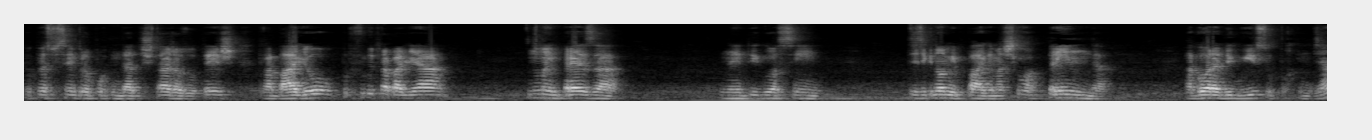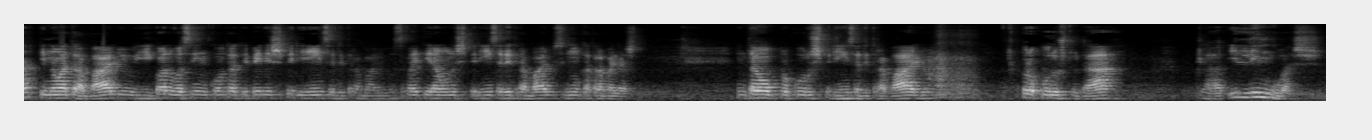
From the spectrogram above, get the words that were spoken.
Eu peço sempre a oportunidade de estágio aos hotéis, trabalho, eu prefiro trabalhar numa empresa, né, digo assim, dizer que não me pague, mas que eu aprenda Agora digo isso porque já que não há trabalho e quando você encontra depende da experiência de trabalho. Você vai tirar uma experiência de trabalho se nunca trabalhaste. Então eu procuro experiência de trabalho, procuro estudar, claro, e línguas.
